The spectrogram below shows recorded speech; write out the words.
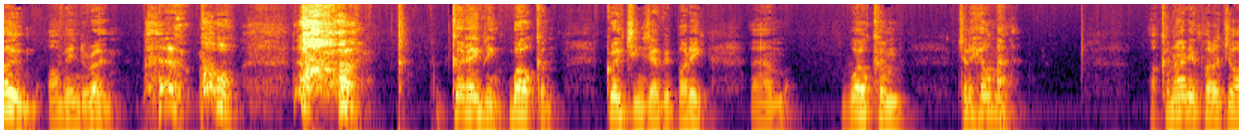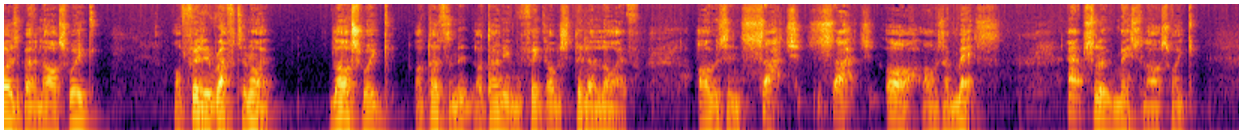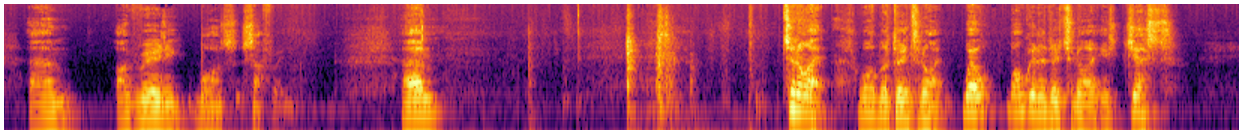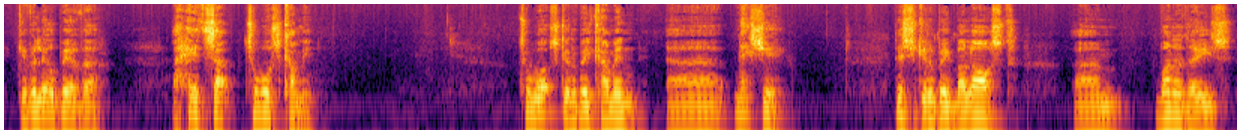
Boom, I'm in the room. Good evening, welcome, greetings, everybody. Um, welcome to the Hill Manor. I can only apologise about last week. I'm feeling rough tonight. Last week, I don't, I don't even think I was still alive. I was in such, such, oh, I was a mess. Absolute mess last week. Um, I really was suffering. Um, tonight, what am I doing tonight? Well, what I'm going to do tonight is just give a little bit of a, a heads up to what's coming, to what's going to be coming uh, next year. This is going to be my last um, one of these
